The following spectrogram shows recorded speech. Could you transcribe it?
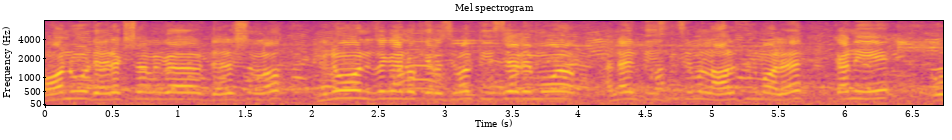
బాను డైరెక్షన్గా డైరెక్షన్లో. మినిమం నిజంగా ఒక ఇరవై సినిమాలు తీసాడేమో అంటే ఆయన తీసిన సినిమాలు నాలుగు సినిమాలే కానీ ఓ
